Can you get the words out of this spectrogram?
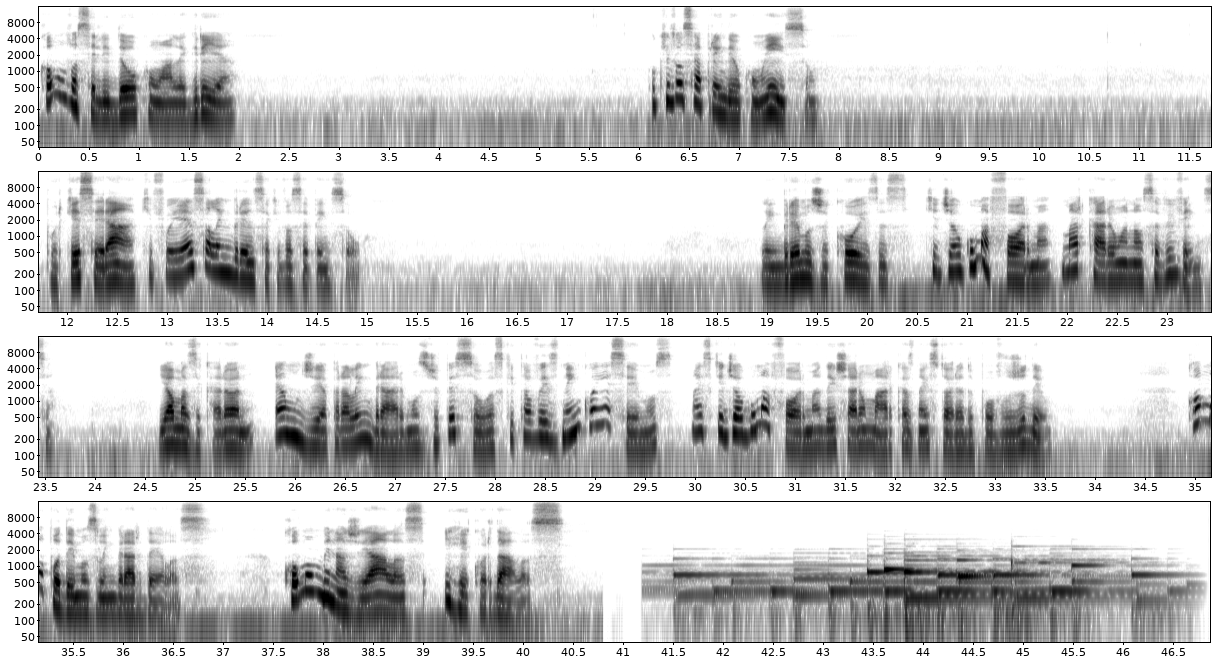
Como você lidou com a alegria? O que você aprendeu com isso? Por que será que foi essa lembrança que você pensou? Lembramos de coisas que de alguma forma marcaram a nossa vivência. Yom HaZikaron é um dia para lembrarmos de pessoas que talvez nem conhecemos, mas que de alguma forma deixaram marcas na história do povo judeu. Podemos lembrar delas? Como homenageá-las e recordá-las?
